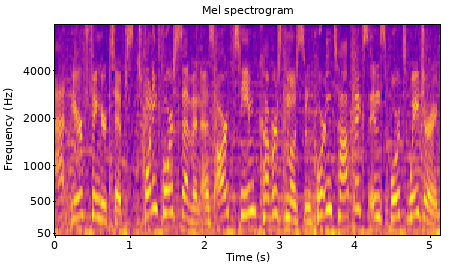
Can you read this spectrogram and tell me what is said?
at your fingertips 24 7 as our team covers the most important topics in sports wagering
